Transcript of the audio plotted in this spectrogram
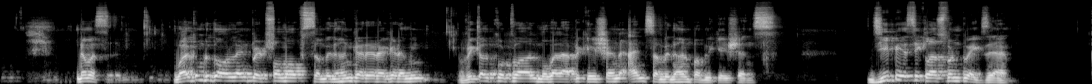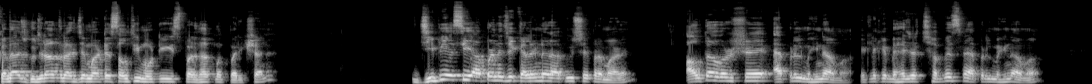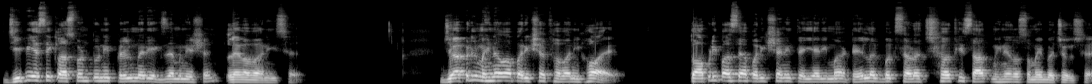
નમસ્તે welcome to the online platform of Samvidhan career academy Vikalp Kotwal mobile application and Samvidhan publications GPSC class one two exam કદાચ ગુજરાત રાજ્ય માટે સૌથી મોટી સ્પર્ધાત્મક પરીક્ષા ને? જીપીએસસી આપણને જે કેલેન્ડર આપ્યું છે પ્રમાણે, આવતા વર્ષે એપ્રિલ મહિનામાં, એટલે કે બે હજાર છવ્વીસના એપ્રિલ મહિનામાં જીપીએસસી ક્લાસ વન ટુની પ્રિલિમિનરી એક્ઝામિનેશન લેવાવાની છે. જો એપ્રિલ મહિનામાં પરીક્ષા થવાની હોય તો આપણી પાસે આ પરીક્ષાની તૈયારી માટે લગભગ સાડા છ થી સાત મહિનાનો સમય બચ્યો છે.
